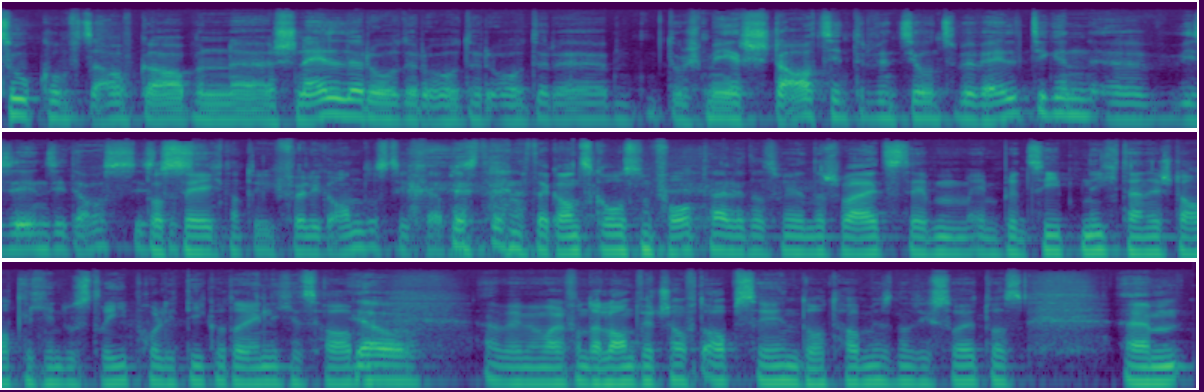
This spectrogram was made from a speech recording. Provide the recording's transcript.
Zukunftsaufgaben äh, schneller oder, oder, oder äh, durch mehr Staatsintervention zu bewältigen. Äh, wie sehen Sie das? das, das sehe ich natürlich völlig anders. Ich glaube, das ist einer der ganz großen Vorteile, dass wir in der Schweiz eben im Prinzip nicht eine staatliche Industriepolitik oder ähnliches haben. Ja. Äh, wenn wir mal von der Landwirtschaft absehen, dort haben wir es natürlich so etwas. Ähm,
